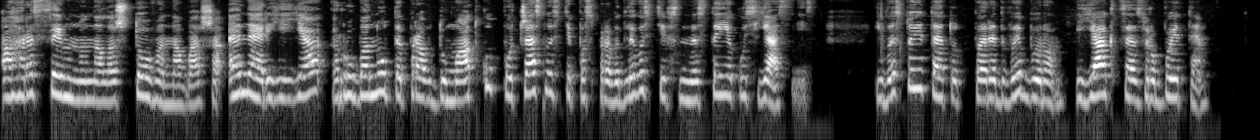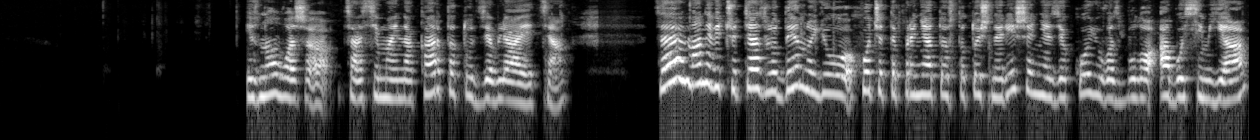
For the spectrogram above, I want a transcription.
агресивно налаштована ваша енергія, рубанути правду матку, по чесності, по справедливості внести якусь ясність. І ви стоїте тут перед вибором, як це зробити. І знову ваша ця сімейна карта тут з'являється. Це в мене відчуття з людиною, хочете прийняти остаточне рішення, з якою у вас було або сім'я,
